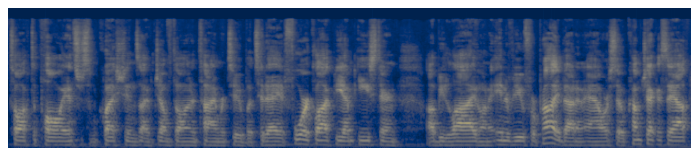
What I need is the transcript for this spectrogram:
talk to Paul, answer some questions. I've jumped on a time or two, but today at 4 o'clock p.m. Eastern, I'll be live on an interview for probably about an hour. So come check us out,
